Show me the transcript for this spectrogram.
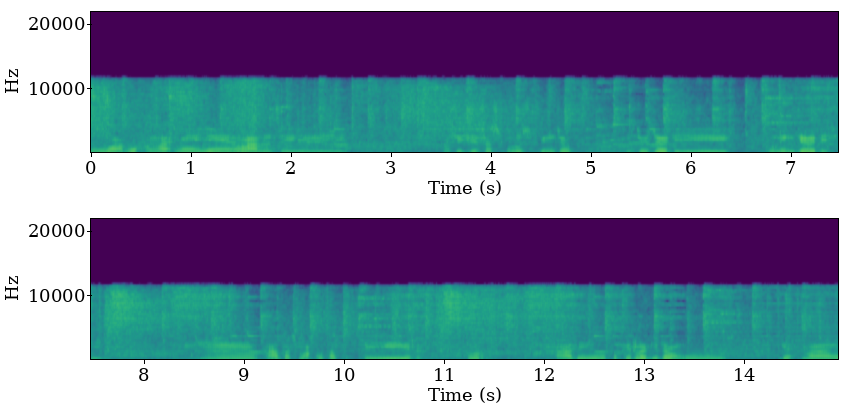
tua kok enggak ngeyelan sih. Masih sisa 10 spin cuk. Hijau jadi kuning jadi sih. Hmm atas mahkota petir. Tur. Aduh petir lagi dong us. Gak mau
